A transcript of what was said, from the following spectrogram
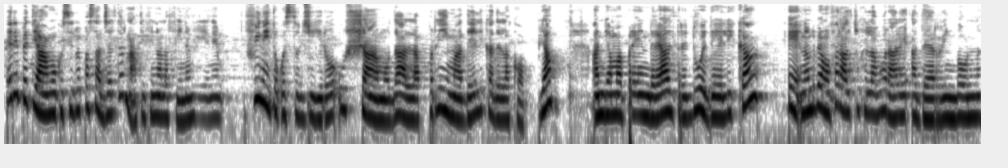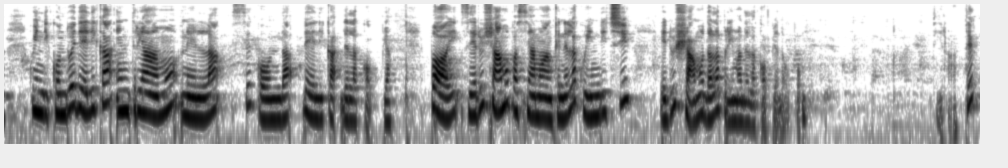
E ripetiamo questi due passaggi alternati fino alla fine. Bene. Finito questo giro, usciamo dalla prima delica della coppia, andiamo a prendere altre due delica e non dobbiamo fare altro che lavorare ad herringbone. Quindi con due delica entriamo nella seconda delica della coppia. Poi se riusciamo passiamo anche nella 15 ed usciamo dalla prima della coppia dopo. Tirate.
